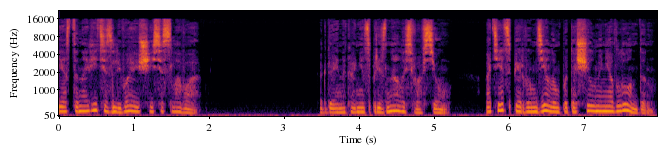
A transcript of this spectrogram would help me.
и остановить изливающиеся слова. Когда я, наконец, призналась во всем, отец первым делом потащил меня в Лондон.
